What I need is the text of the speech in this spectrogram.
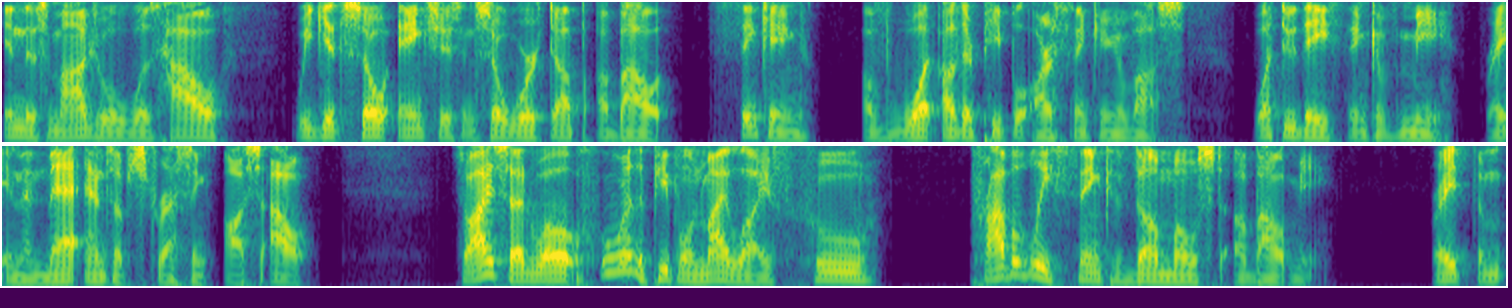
in this module was how we get so anxious and so worked up about thinking of what other people are thinking of us. What do they think of me? Right. And then that ends up stressing us out. So I said, well, who are the people in my life who probably think the most about me? Right. The,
